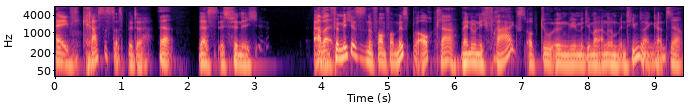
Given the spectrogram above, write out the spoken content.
Ey, wie krass ist das bitte? Ja, Das ist, finde ich. Also Aber- für mich ist es eine Form von Missbrauch, klar. wenn du nicht fragst, ob du irgendwie mit jemand anderem intim sein kannst. Ja.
